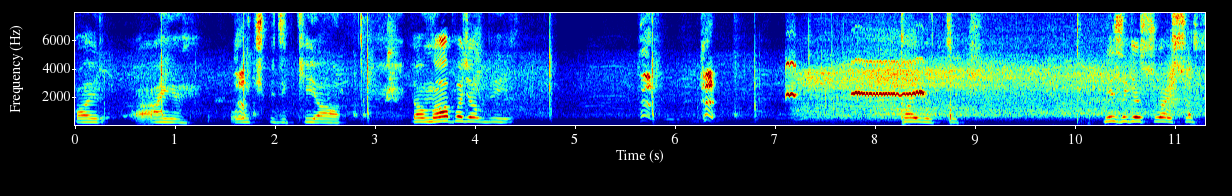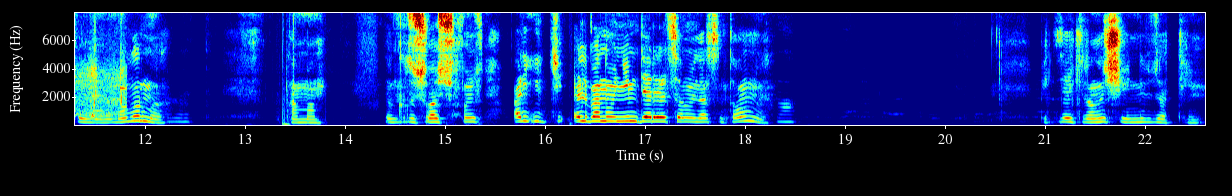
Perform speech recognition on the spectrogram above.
Hayır. Aynen. O üç biz iki ya. Ya ne yapacağız bir? Kaybettik. Neyse gel Survive Surf oynayalım olur mu? Tamam. Arkadaşlar Surf oynayalım. Ali ilk el ben oynayayım diğer el sen oynarsın tamam mı? Tamam. Bekle ekranın şeyini düzelteyim.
